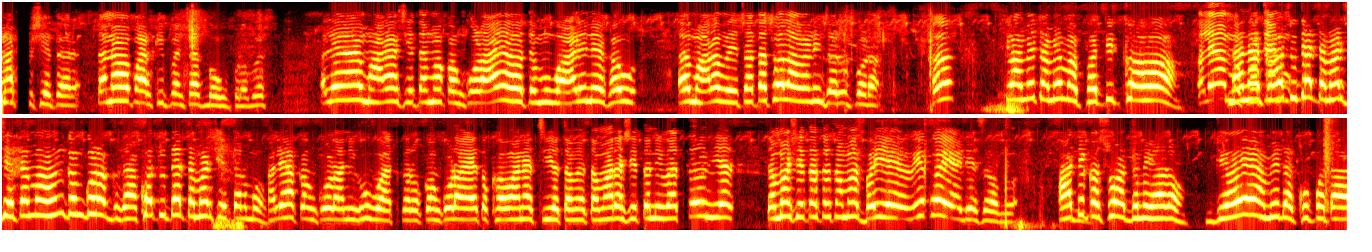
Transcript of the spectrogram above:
મારું ખેતર તને પારકી પંચાયત બહુ ઉપડે બસ. એટલે મારા ખેતરમાં કંકોળ આવ્યો તો હું વાળીને ખાઉં. હવે મારા વેચાતા છો લાવવાની જરૂર પડે? હા? અમે તમે મફત જ કહો. ના ના કહો તું તાર તમારા ખેતરમાં હું કંકોડો? રાખો તું તાર તમારા ખેતરમાં. અલે આ કંકોડાની હું વાત કરો? કંકોડા આયા તો ખાવાના છીએ. તમે તમારા ખેતરની વાત કરો ને યાર. તમારા ખેતર તો તમારા ભાઈ વેકવાય એડે છે આ તે કશું વાંધો નહીં હારો જે અમે ડખું પતા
